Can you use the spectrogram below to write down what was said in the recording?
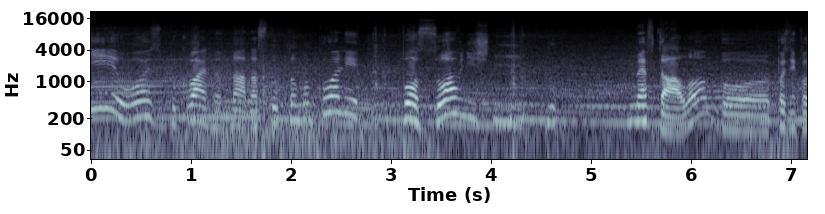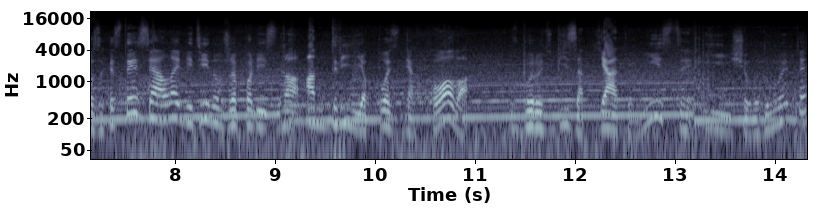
І ось буквально на наступному колі по зовнішній, ну, не вдало, бо Позняков захистився, але Літвінов вже поліз на Андрія Познякова в боротьбі за п'яте місце. І що ви думаєте?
